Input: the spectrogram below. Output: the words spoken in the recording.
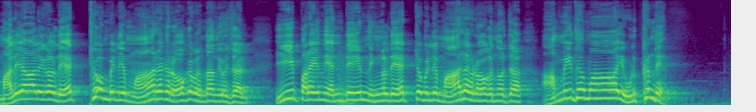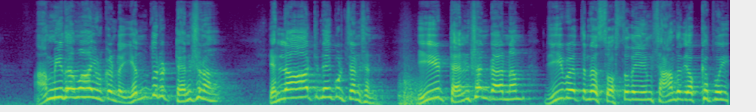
മലയാളികളുടെ ഏറ്റവും വലിയ മാരക രോഗം എന്താണെന്ന് ചോദിച്ചാൽ ഈ പറയുന്ന എന്റെയും നിങ്ങളുടെ ഏറ്റവും വലിയ മാരക രോഗം എന്ന് വെച്ചാൽ അമിതമായി ഉൾക്കണ്ടയാണ് അമിതമായി ഉൾക്കണ്ട എന്തൊരു ടെൻഷനാണ് എല്ലാറ്റിനെയും കുറിച്ച് ടെൻഷൻ. ഈ ടെൻഷൻ കാരണം ജീവിതത്തിന്റെ സ്വസ്ഥതയും ശാന്തതയും ഒക്കെ പോയി.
